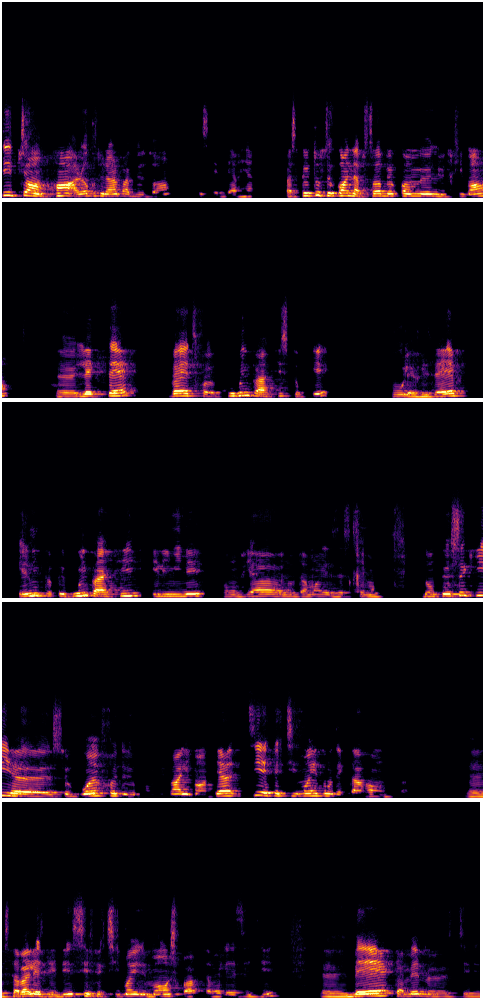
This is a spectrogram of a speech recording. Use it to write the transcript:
si tu en prends alors que tu n'en as pas besoin, ne rien. Parce que tout ce qu'on absorbe comme nutriments, euh, l'excès va être pour une partie stocké pour les réserves et pour une partie éliminée via notamment les excréments. Donc, ceux qui euh, se goinfrent de compléments alimentaires, si effectivement ils ont des carences, euh, ça va les aider. Si effectivement ils ne mangent pas, ça va les aider. mais quand même, c'est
